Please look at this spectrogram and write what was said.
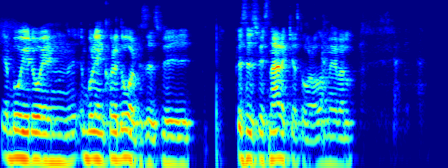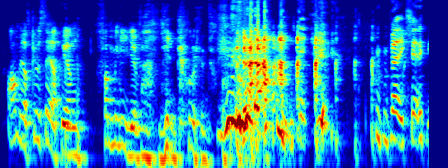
Jag bor ju då i en, jag bor i en korridor precis vid, precis vid Snärkes då. och De är väl... Ja, men jag skulle säga att det är en familjevänlig korridor. Verkligen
